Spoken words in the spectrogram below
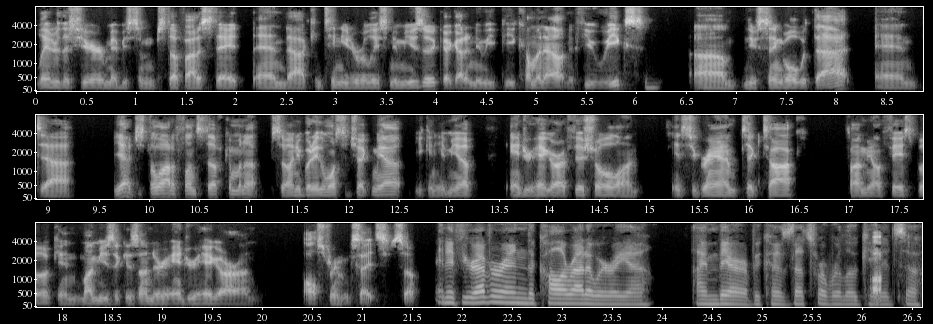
later this year, maybe some stuff out of state and uh, continue to release new music. I got a new EP coming out in a few weeks, um, new single with that. And uh, yeah, just a lot of fun stuff coming up. So anybody that wants to check me out, you can hit me up, Andrew Hagar Official on Instagram, TikTok, find me on Facebook. And my music is under Andrew Hagar on all streaming sites. So, and if you're ever in the Colorado area, I'm there because that's where we're located. So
